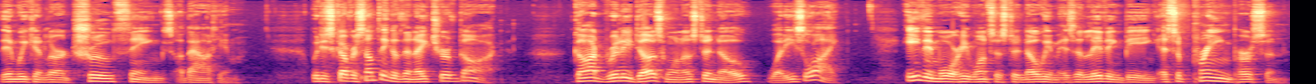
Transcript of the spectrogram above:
then we can learn true things about him. We discover something of the nature of God. God really does want us to know what he's like. Even more, he wants us to know him as a living being, a supreme person.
